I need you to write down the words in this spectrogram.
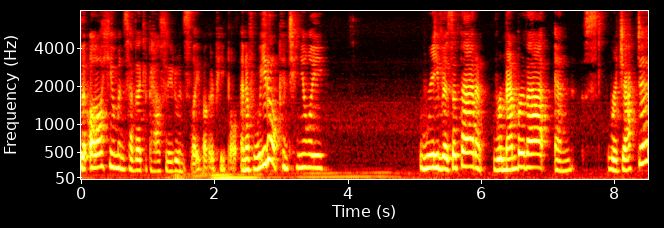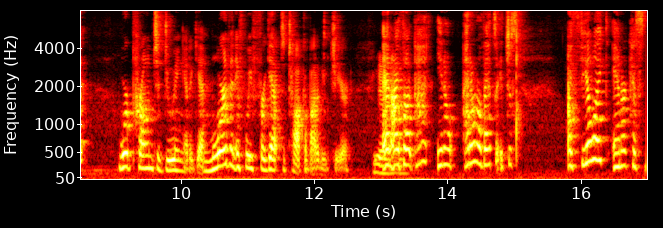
that all humans have the capacity to enslave other people and if we don't continually revisit that and remember that and reject it we're prone to doing it again more than if we forget to talk about it each year Yeah. and I thought, God, you know, I don't know. That's it. Just I feel like anarchist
